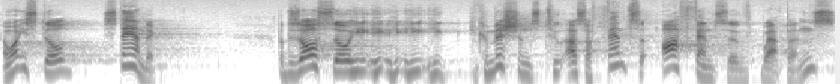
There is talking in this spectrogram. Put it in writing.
I want you still standing. But there's also, he, he, he commissions to us offensive, offensive weapons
